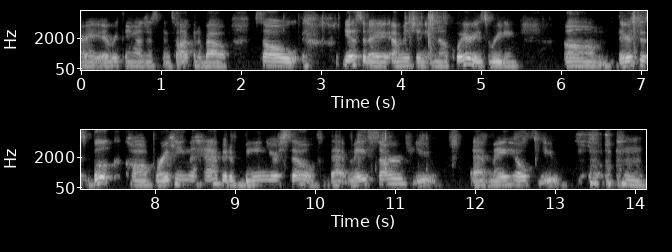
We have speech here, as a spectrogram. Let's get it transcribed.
right? Everything I've just been talking about. So yesterday I mentioned in Aquarius reading, um, there's this book called Breaking the Habit of Being Yourself that may serve you, that may help you, because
